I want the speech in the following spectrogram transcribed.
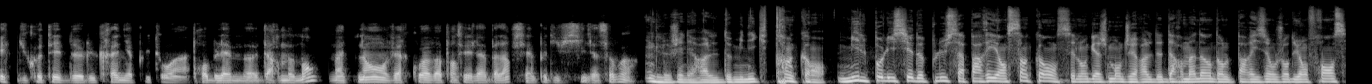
et que du côté de l'Ukraine, il y a plutôt un problème d'armement. Maintenant, vers quoi va penser la balance, c'est un peu difficile à savoir. Le général Dominique Trinquant. 1000 policiers de plus à Paris en 5 ans, c'est l'engagement de Gérald Darmanin dans le Parisien aujourd'hui en France.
